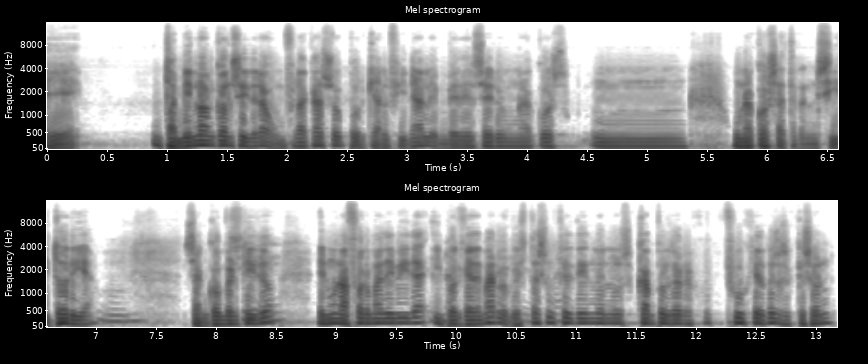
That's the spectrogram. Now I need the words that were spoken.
eh, también lo han considerado un fracaso porque al final, en vez de ser una, cos- un- una cosa transitoria, se han convertido Sí. en una forma de vida y Una porque además lo que está claro. sucediendo en los campos de refugiados es que son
